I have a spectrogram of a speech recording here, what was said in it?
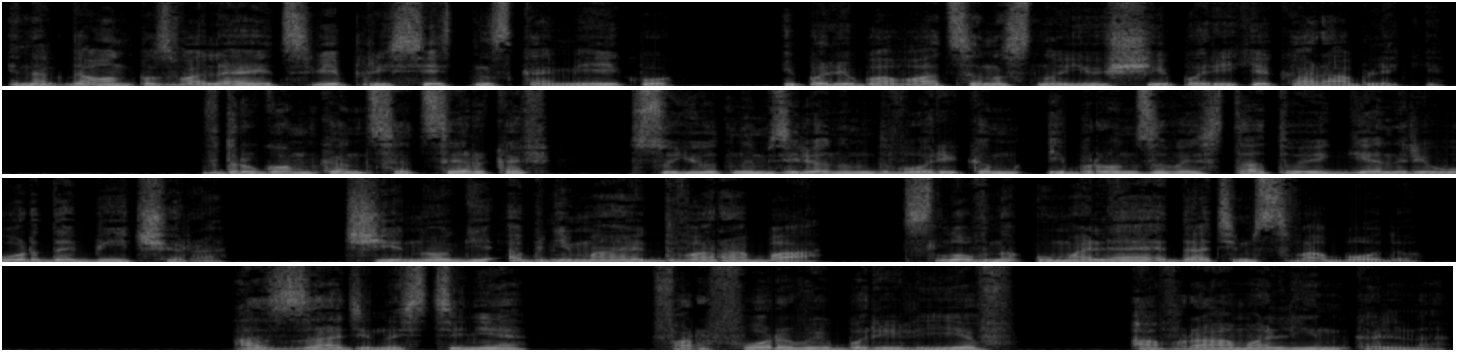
Иногда он позволяет себе присесть на скамейку и полюбоваться на снующие по реке кораблики. В другом конце церковь с уютным зеленым двориком и бронзовой статуей Генри Уорда Бичера, чьи ноги обнимают два раба, словно умоляя дать им свободу. А сзади на стене фарфоровый барельеф Авраама Линкольна.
